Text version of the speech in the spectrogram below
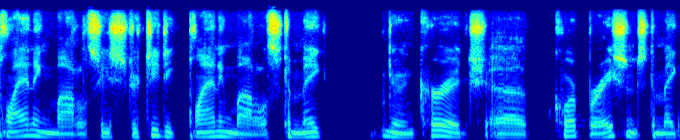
planning models, these strategic planning models, to make to encourage uh, corporations to make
